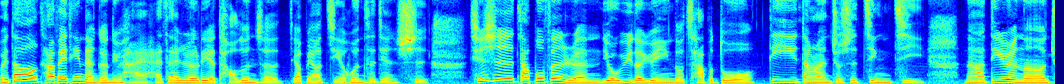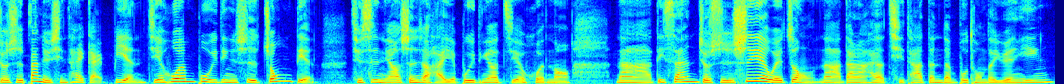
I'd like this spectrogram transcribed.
回到咖啡厅，两个女孩还在热烈讨论着要不要结婚这件事。其实大部分人犹豫的原因都差不多。第一，当然就是经济；那第二呢，就是伴侣形态改变，结婚不一定是终点。其实你要生小孩也不一定要结婚哦。那第三就是事业为重。那当然还有其他等等不同的原因。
